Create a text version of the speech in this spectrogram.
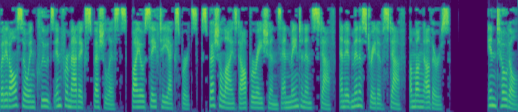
but it also includes informatics specialists, biosafety experts, specialized operations and maintenance staff, and administrative staff, among others. In total,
